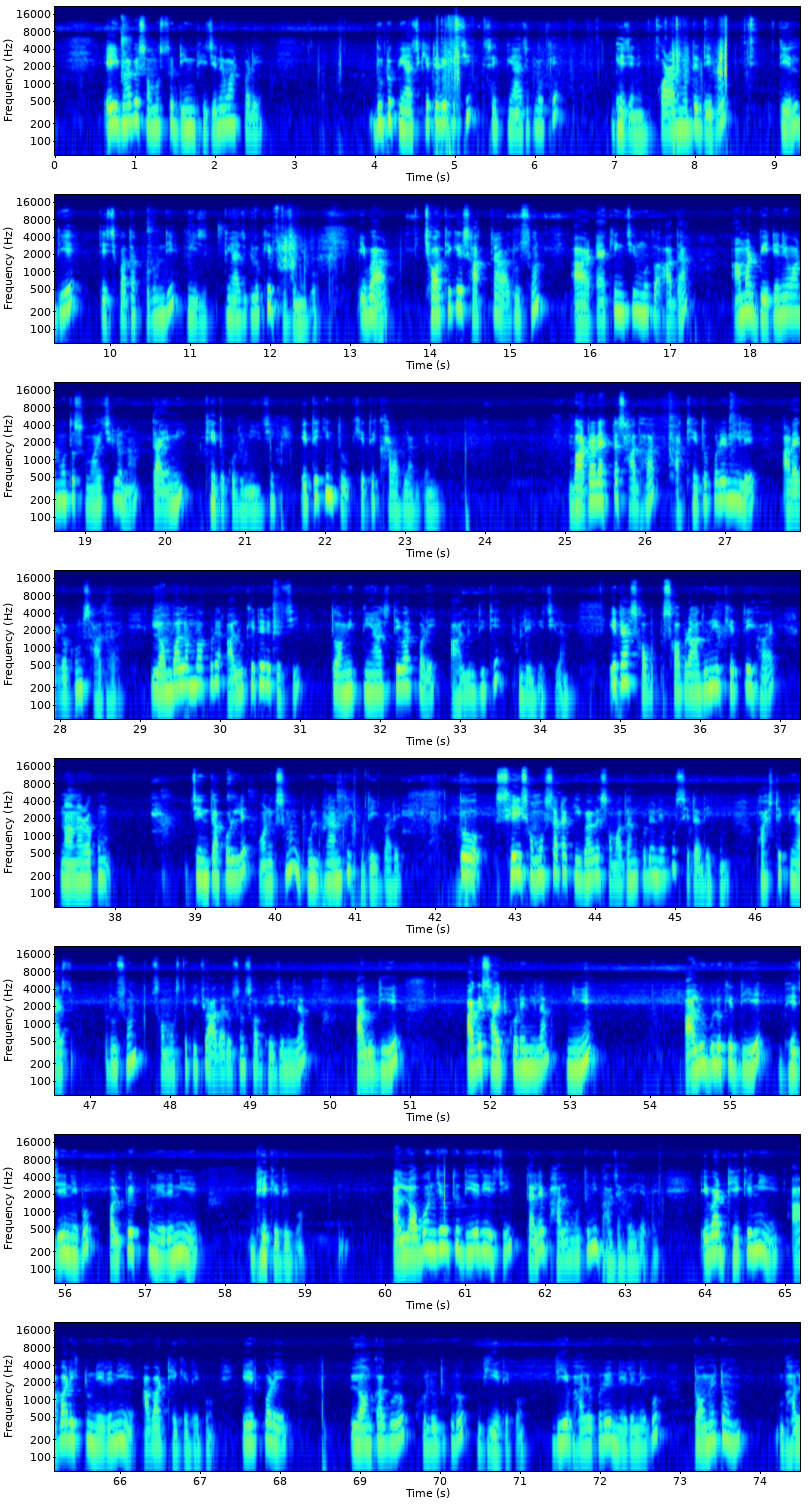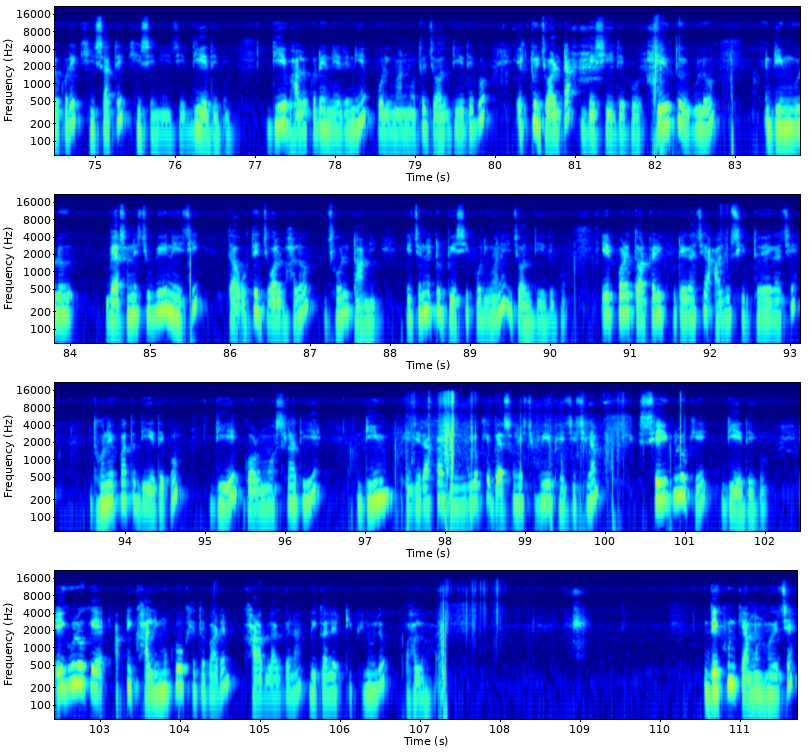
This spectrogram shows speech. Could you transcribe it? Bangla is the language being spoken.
এইভাবে সমস্ত ডিম ভেজে নেওয়ার পরে দুটো পেঁয়াজ কেটে রেখেছি, সেই পেঁয়াজগুলোকে ভেজে নেব কড়ার মধ্যে দেব তেল দিয়ে তেজপাতা ফোড়ন দিয়ে পেঁয়াজগুলোকে ভেজে নেব। এবার ছ থেকে সাতটা রসুন আর এক ইঞ্চির মতো আদা আমার বেটে নেওয়ার মতো সময় ছিল না, তাই আমি থেঁতো করে নিয়েছি। এতে কিন্তু খেতে খারাপ লাগবে না। বাটার একটা স্বাদ হয়, আর থেঁতো করে নিলে আর এক রকম স্বাদ হয়। লম্বা লম্বা করে আলু কেটে রেখেছি, তো আমি পেঁয়াজ দেওয়ার পরে আলু দিতে ভুলে গেছিলাম। এটা সব সব রাঁধুনির ক্ষেত্রেই হয়। নানা রকম চিন্তা করলে অনেক সময় ভুল ভ্রান্তি হতেই পারে। তো সেই সমস্যাটা কীভাবে সমাধান করে নেব সেটা দেখুন। ফার্স্টে পেঁয়াজ, রসুন, সমস্ত কিছু, আদা, রসুন সব ভেজে নিলাম। আলু দিয়ে আগে সাইড করে নিলাম, নিয়ে আলুগুলোকে দিয়ে ভেজে নেব। অল্প একটু নেড়ে নিয়ে ঢেকে দেব। আর লবণ যেহেতু দিয়ে দিয়েছি, তাহলে ভালো মতনই ভাজা হয়ে যাবে। এবার ঢেকে নিয়ে আবার একটু নেড়ে নিয়ে আবার ঢেকে দেব। এরপরে লঙ্কা গুঁড়ো, হলুদ গুঁড়ো দিয়ে দেব। দিয়ে ভালো করে নেড়ে নেব। টমেটো ভালো করে খিঁসাতে খিঁসে নিয়েছি, দিয়ে দেব। দিয়ে ভালো করে নেড়ে নিয়ে পরিমাণ মতো জল দিয়ে দেব। একটু জলটা বেশিই দেব। যেহেতু এগুলো ডিমগুলো বেসনে চুবিয়ে নিয়েছি তা ওতে জল ভালো ঝোল টানে। এর জন্য একটু বেশি পরিমাণে জল দিয়ে দেব। এরপরে তরকারি ফুটে গেছে, আলু সিদ্ধ হয়ে গেছে। ধনে পাতা দিয়ে দেব। দিয়ে গরম মশলা দিয়ে ডিম ভেজে রাখা ডিমগুলোকে বেসনে চুবিয়ে ভেজেছিলাম, সেইগুলোকে দিয়ে দেব। এইগুলোকে আপনি খালি মুখেও খেতে পারেন, খারাপ লাগবে না, বিকালের টিফিন হলেও ভালো হয়। দেখুন কেমন হয়েছে।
